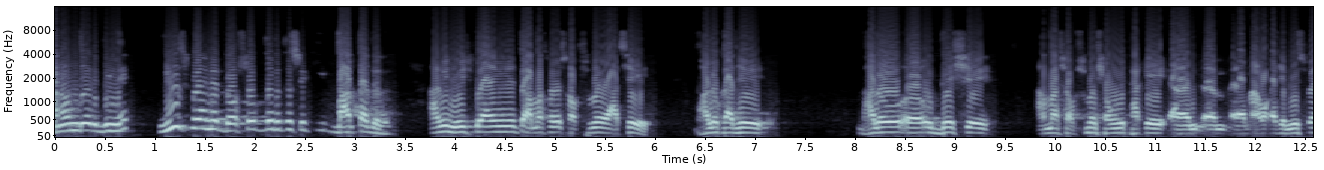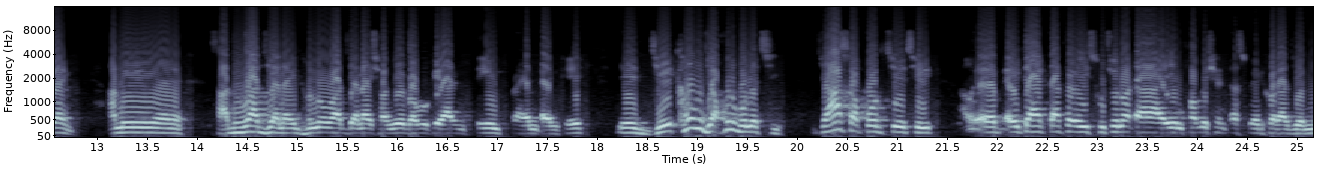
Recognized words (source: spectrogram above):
আনন্দের দিনে নিউজ প্রাইমের দর্শকদের সে কি বার্তা দেবেন? আমি নিউজ প্রাইমে তো আমার সঙ্গে সবসময় আছে। ভালো কাজে, ভালো উদ্দেশ্যে আমার সবসময় সঙ্গে থাকে আমার কাছে নিউজ প্রাইম আমি সাধুবাদ জানাই, ধন্যবাদ জানাই সঞ্জয় বাবুকে আর টিম প্রাইম টাইমকে যে যেখন যখন বলেছি, যা সাপোর্ট চেয়েছি এটা একটা তো এই সূচনাটা, এই ইনফরমেশনটা স্প্রেড করার জন্য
